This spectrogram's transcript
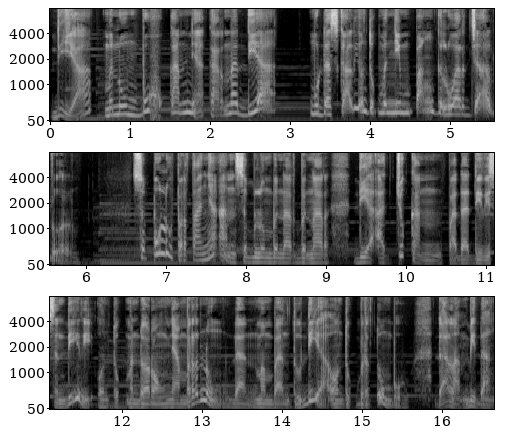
Dia menumbuhkannya karena dia mudah sekali untuk menyimpang keluar jalur. Sepuluh pertanyaan sebelum benar-benar dia ajukan pada diri sendiri untuk mendorongnya merenung dan membantu dia untuk bertumbuh dalam bidang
